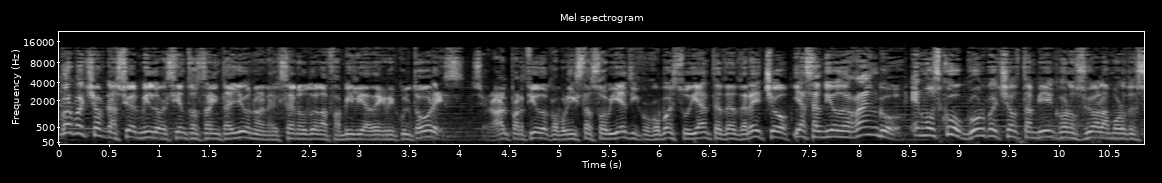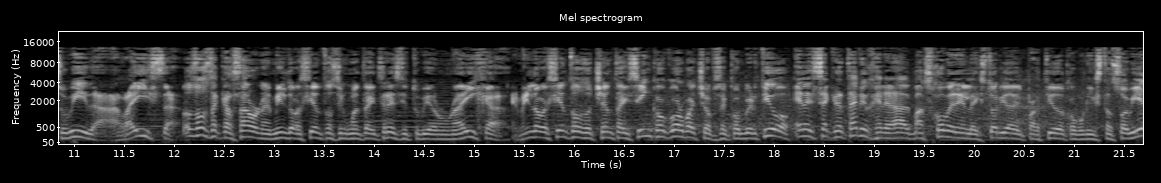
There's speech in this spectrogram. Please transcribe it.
Gorbachev nació en 1931 en el seno de una familia de agricultores. Se unió al Partido Comunista Soviético como estudiante de Derecho y ascendió de rango. En Moscú, Gorbachev también conoció al amor de su vida, a Raísta. Los dos se casaron en 1953 y tuvieron una hija. En 1985, Gorbachev se convirtió en el secretario general más joven en la historia del Partido Comunista Soviético.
